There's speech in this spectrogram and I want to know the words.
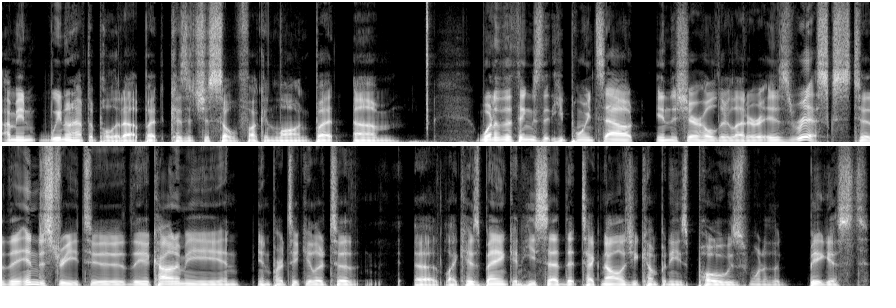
I mean, we don't have to pull it up, but because it's just so fucking long. But um, one of the things that he points out in the shareholder letter is risks to the industry, to the economy, and in particular to uh, like his bank. And he said that technology companies pose one of the biggest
